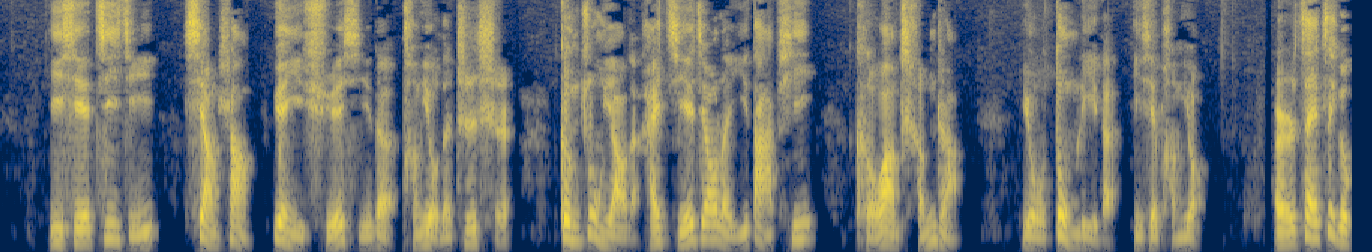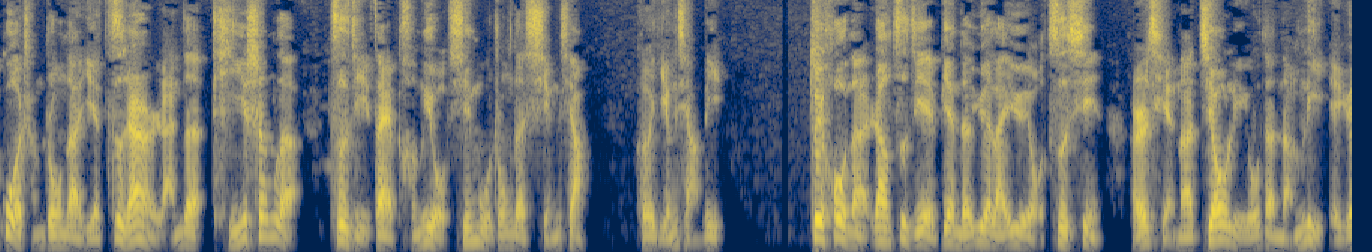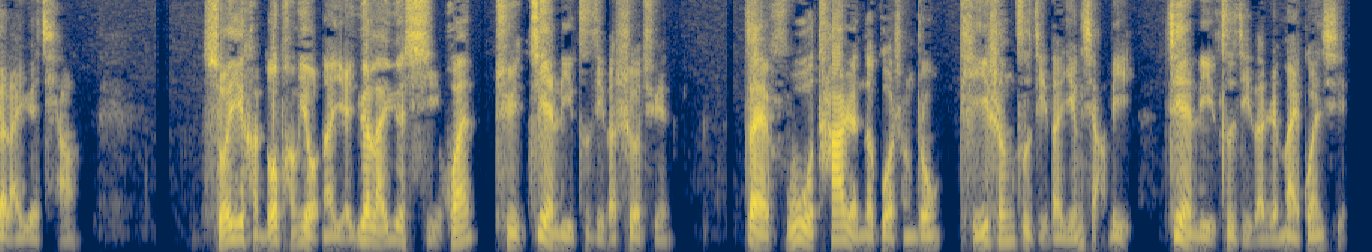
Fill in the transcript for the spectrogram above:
一些积极向上、愿意学习的朋友的支持，更重要的还结交了一大批渴望成长、有动力的一些朋友。而在这个过程中呢，也自然而然的提升了自己在朋友心目中的形象和影响力。最后呢，让自己也变得越来越有自信，而且呢，交流的能力也越来越强。所以，很多朋友呢，也越来越喜欢去建立自己的社群，在服务他人的过程中，提升自己的影响力，建立自己的人脉关系。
